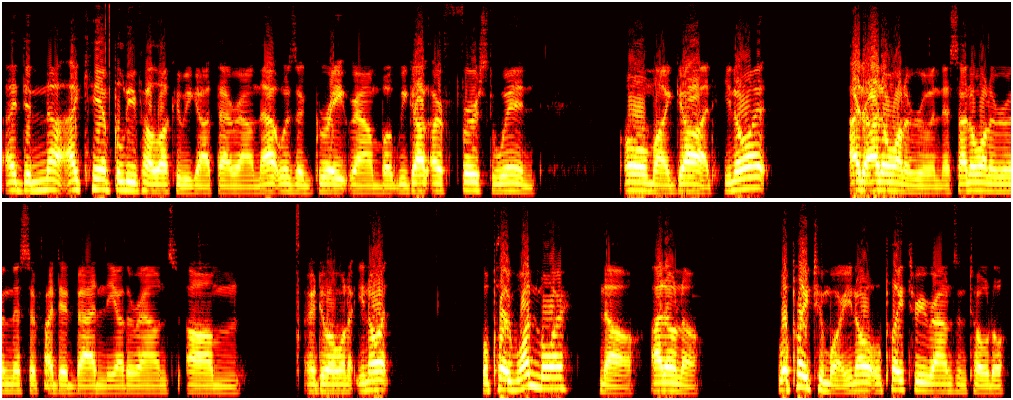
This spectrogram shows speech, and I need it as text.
I did not... I can't believe how lucky we got that round. That was a great round, but we got our first win. Oh my god. You know what? I, I don't want to ruin this. I don't want to ruin this if I did bad in the other rounds. Um, or do I want to... You know what? We'll play one more. No, I don't know. We'll play two more. You know? We'll play three rounds in total.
